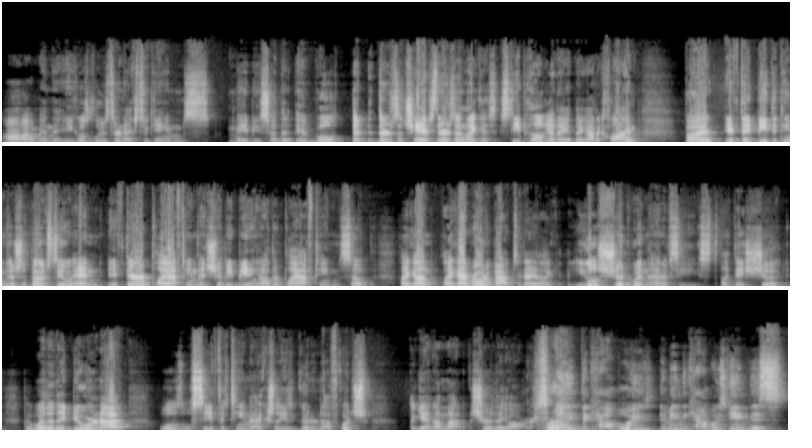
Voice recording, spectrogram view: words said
um, and the Eagles lose their next two games, maybe so that it will. There, there's a chance there's a, like a steep hill they they got to climb. But if they beat the teams they're supposed to, and if they're a playoff team, they should be beating other playoff teams. So, like um, like I wrote about today, like the Eagles should win the NFC East, like they should. But whether they do or not, we'll we'll see if the team actually is good enough. Which, again, I'm not sure they are. So- Right. The Cowboys. I mean, the Cowboys game. This,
